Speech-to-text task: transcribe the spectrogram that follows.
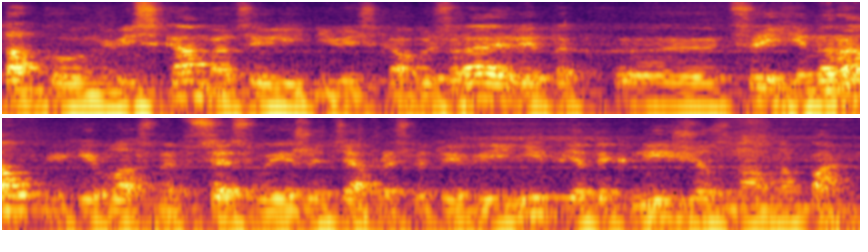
танковими військами, а це елітні війська в Ізраїлі. Так е, цей генерал, який власне все своє життя присвятив війні, п'ятикнижжя знав на пам'ять.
